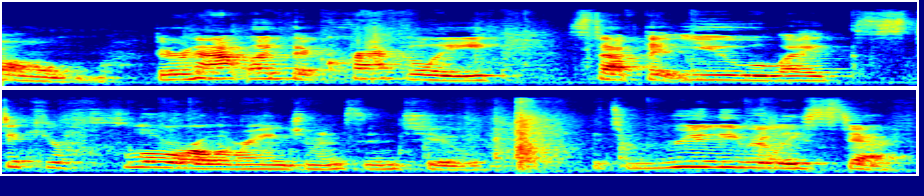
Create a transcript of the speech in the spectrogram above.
foam. They're not like the crackly stuff that you like stick your floral arrangements into. It's really, really stiff.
